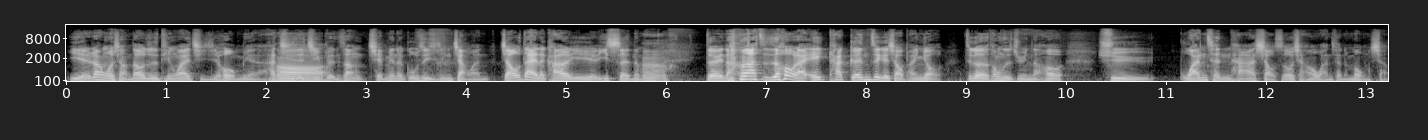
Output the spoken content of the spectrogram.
也让我想到就是《天外奇迹》后面啊，他其实基本上前面的故事已经讲完，交代了卡尔爷爷一生了嘛。对，然后他只是后来，哎，他跟这个小朋友，这个童子军，然后去完成他小时候想要完成的梦想。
